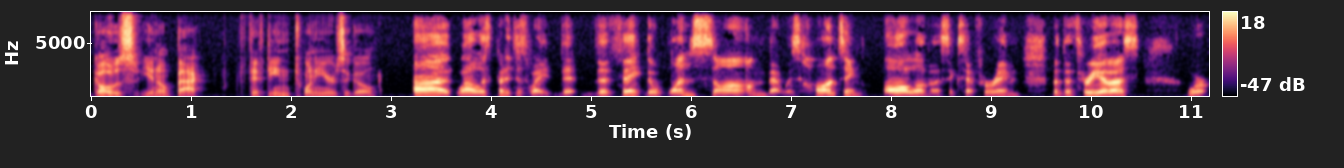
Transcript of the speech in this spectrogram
goes you know back 15, 20 years ago? Uh, well, let's put it this way: the the thing, the one song that was haunting all of us, except for Raymond, but the three of us were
